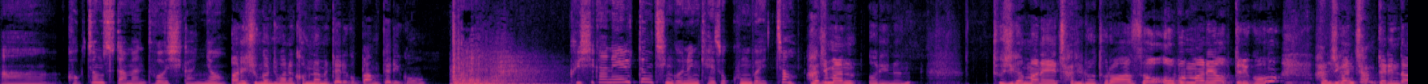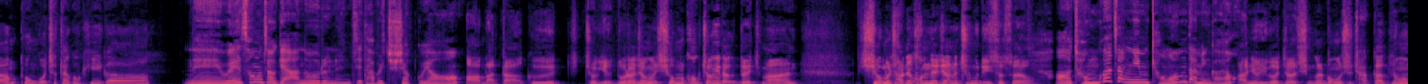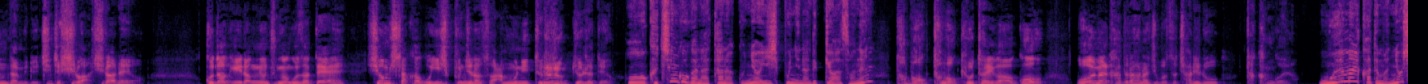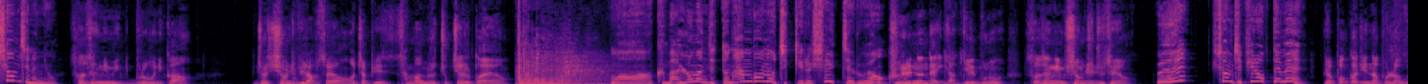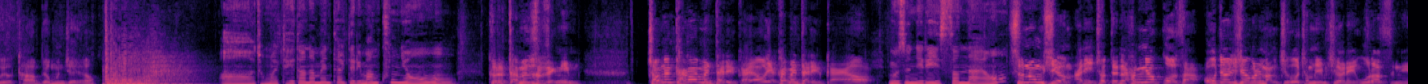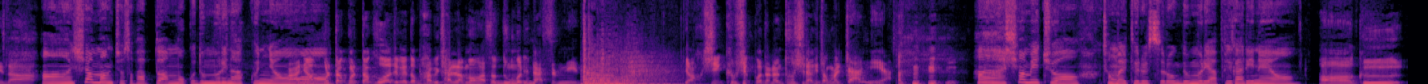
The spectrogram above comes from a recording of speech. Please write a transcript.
아 걱정 수다만 두어 시간요. 아니 중간중간에 컵라면 때리고 빵 때리고 그 시간에 1등 친구는 계속 공부했죠. 하지만 우리는 두 시간 만에 자리로 돌아와서 5분 만에 엎드리고 한 시간 잠 때린 다음 봉고차 타고 귀가. 네 왜 성적이 안 오르는지 답을 주셨고요. 아 맞다. 그 저기요. 노라정은 시험을 걱정이라고도 했지만 시험을 전혀 겁내지 않은 친구도 있었어요. 아 정 과장님 경험담인가요? 아니요. 이거 저 싱글벙글쇼 작가 경험담이래요. 진짜 실화 실화래요 고등학교 1학년 중간고사 때 시험 시작하고 20분 지나서 앞문이 드르륵 열렸대요 어 그 친구가 나타났군요. 20분이나 늦게 와서는. 터벅터벅 교탁에 가갖고 OMR 카드를 하나 집어서 자리로 딱 간 거예요 OMR 카드만요? 시험지는요? 선생님이 물어보니까 저 시험지 필요 없어요 어차피 3번으로 쭉 찍을 거예요 와, 그 말로만 듣던 한 번호 찍기를 실제로요? 그랬는데 약 1분 후 선생님 시험지 주세요 왜? 시험지 필요 없다며? 몇 번까지 있나 보려고요 다 몇 문제예요? 아, 정말 대단한 멘탈들이 많군요. 그렇다면 선생님 저는 강한 멘탈일까요? 약한 멘탈일까요? 무슨 일이 있었나요? 수능 시험 아니 저 때는 학력고사 오전 시험을 망치고 점심시간에 울었습니다. 아, 시험 망쳐서 밥도 안 먹고 눈물이 났군요. 아니요 꿀떡꿀떡 그 와중에도 밥이 잘 넘어가서 눈물이 났습니다. 역시 급식보다는 도시락이 정말 짱이야. 아, 시험의 추억. 정말 들을수록 눈물이 앞을 가리네요. 아, 그,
